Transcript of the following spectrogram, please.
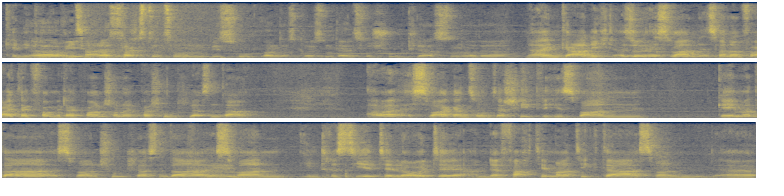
Ich kenne die Äh, wie, was sagst du zum Besuch? Waren das größtenteils so Schulklassen oder? Nein, gar nicht. Also Ja. es, waren, es waren am Freitagvormittag waren schon ein paar Schulklassen da, aber es war ganz unterschiedlich. Es waren Gamer da, es waren Schulklassen da, Mhm. es waren interessierte Leute an der Fachthematik da, es waren äh,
